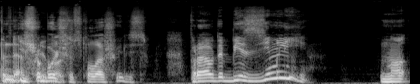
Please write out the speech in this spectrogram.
Да, Еще больше всполошились. Правда, без земли. Но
